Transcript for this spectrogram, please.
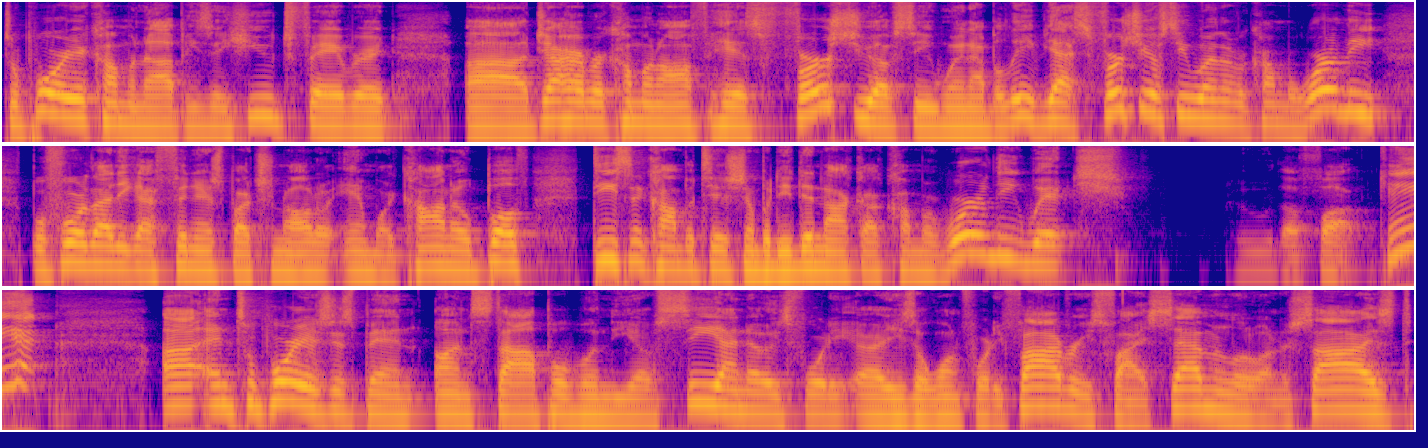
Topuria coming up. He's a huge favorite. Uh, Herbert coming off his first UFC win, I believe. Yes, first UFC win over Khama Worthy. Before that, he got finished by Trinaldo and Moicano. Both decent competition, but he did knock out Khama Worthy, which who the fuck can't? Uh, and Topuria has just been unstoppable in the UFC. I know he's 40, uh, he's a 145 or he's 5'7, a little undersized.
